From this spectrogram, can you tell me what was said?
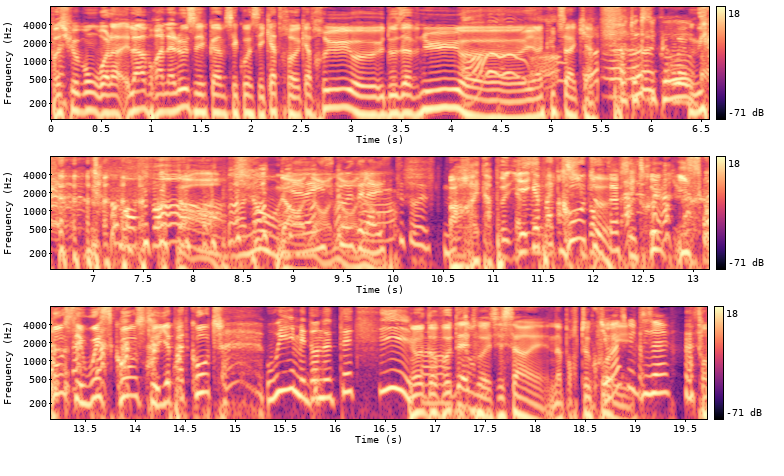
parce que bon voilà. Et là, Braine-l'Alleud, c'est quand même c'est quoi? C'est quatre quatre rues, euh, deux avenues euh, et un cul-de-sac. Trois toxico. Enfant Oh non, il y Non, a la non, East Coast non, et la non. East Coast. Arrête un peu. Il y, a- y a pas de côte. Ce truc. East Coast et West Coast. Il y a pas de côte? Oui, mais dans nos têtes, si. Non, dans vos têtes, ouais, c'est ça. ouais, N'importe Tu quoi. vois ce que je disais? Sont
